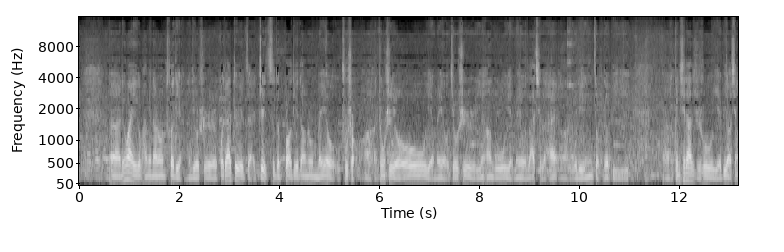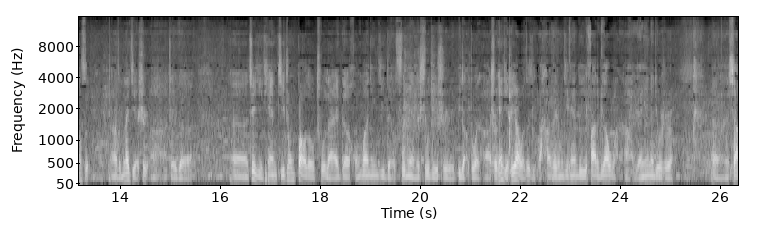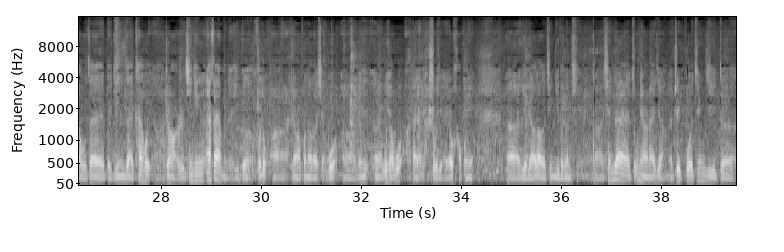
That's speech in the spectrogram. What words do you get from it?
呃，另外一个盘面当中特点呢，就是国家队在这次的暴跌当中没有出手啊，中石油也没有，救市银行股也没有拉起来啊，五零走的比呃跟其他的指数也比较相似啊，怎么来解释啊？这个。呃，这几天集中暴露出来的宏观经济的负面的数据是比较多的啊。首先解释一下我自己吧，为什么今天第一发的比较晚啊？原因呢就是，呃，下午在北京在开会啊，正好是蜻蜓 FM 的一个活动啊，正好碰到了小波啊，跟呃吴晓波啊，大家比较熟悉，也有好朋友，呃，也聊到了经济的问题啊。现在总体上来讲呢，这波经济的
